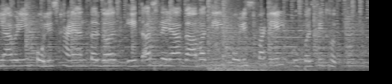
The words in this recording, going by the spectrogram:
यावेळी पोलीस ठाण्याअंतर्गत येत असलेल्या गावातील पोलीस पाटील उपस्थित होते.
